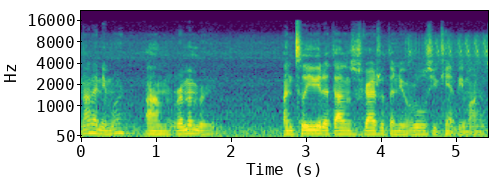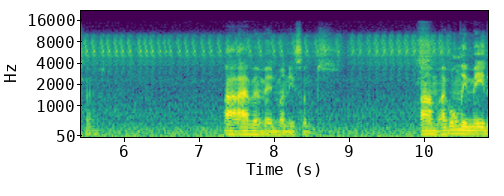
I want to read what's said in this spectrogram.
Not anymore. Um, remember, until you hit a thousand subscribers with the new rules, you can't be monetized. Uh, I haven't made money since. Um, I've only made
